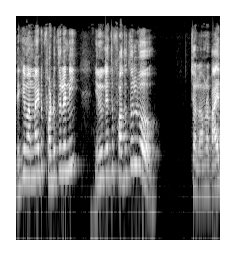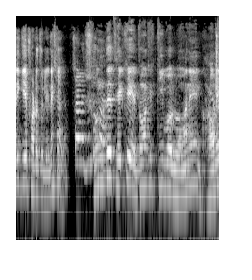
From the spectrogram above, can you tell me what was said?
দেখি মাম্মা একটু ফটো তুলে নি। ইনুকে তো ফটো তুলবো। চলো আমরা বাইরে গিয়ে ফটো তুলি নাকি? সন্ধে থেকে তোমাকে কি বলব? মানে ঘরে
